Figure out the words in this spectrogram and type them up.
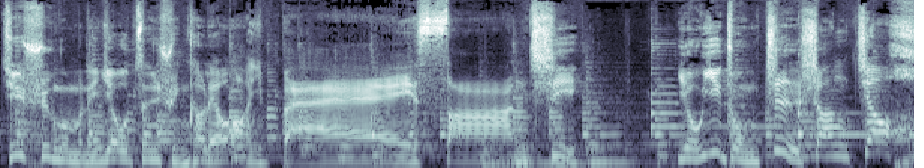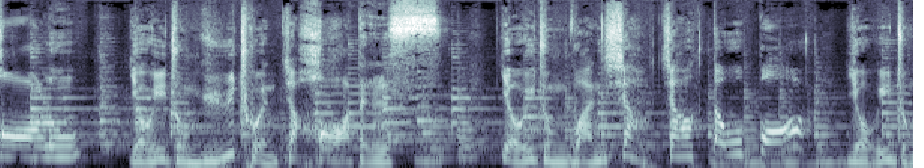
继续我们的有证顺口溜啊！预备，三起。有一种智商叫哈喽，有一种愚蠢叫哈德斯，有一种玩笑叫逗巴，有一种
